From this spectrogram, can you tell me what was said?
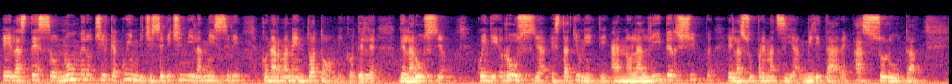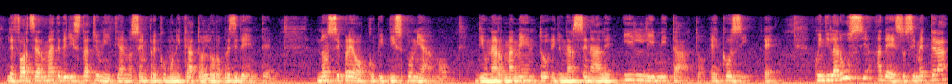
e lo stesso numero, circa 15-16 mila missili con armamento atomico delle, della Russia. Quindi Russia e Stati Uniti hanno la leadership e la supremazia militare assoluta. Le forze armate degli Stati Uniti hanno sempre comunicato al loro presidente non si preoccupi, disponiamo di un armamento e di un arsenale illimitato. È così, è. Quindi la Russia adesso si metterà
